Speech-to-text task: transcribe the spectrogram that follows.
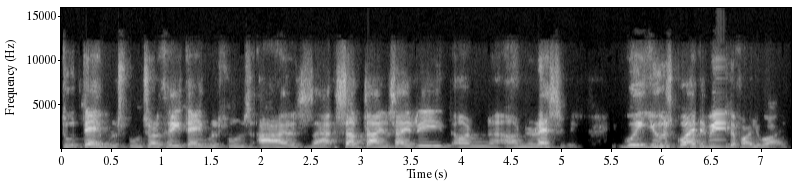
two tablespoons or three tablespoons as uh, sometimes I read on, on recipes. We use quite a bit of olive oil.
